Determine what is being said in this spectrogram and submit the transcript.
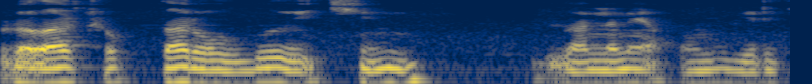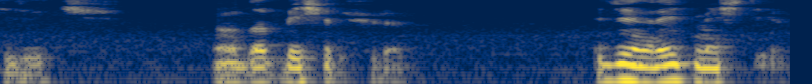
Buralar çok dar olduğu için düzenleme yapmamız gerekecek. Onu da 5'e düşürelim. Generate mesh diyelim.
